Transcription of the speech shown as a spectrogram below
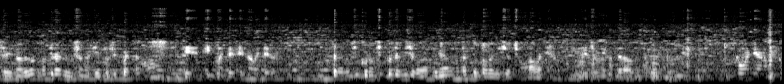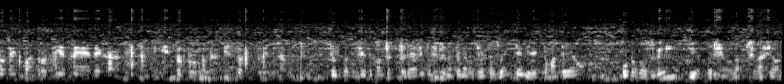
92, no quiero reducción a 150. 150 es 92. Tras los 515 servicio de la comunidad, no tanto todo 18, una buena. 18 me cancelado. Comunidad 5647, deja 500 por 400. 647 contacto de área posible, mantenga 220, directo Mateo, 1 2000 y autorización de la aproximación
